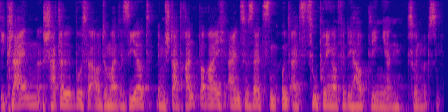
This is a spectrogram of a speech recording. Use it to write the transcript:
die kleinen Shuttlebusse automatisiert im Stadtrandbereich einzusetzen und als Zubringer für die Hauptlinien zu nutzen.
